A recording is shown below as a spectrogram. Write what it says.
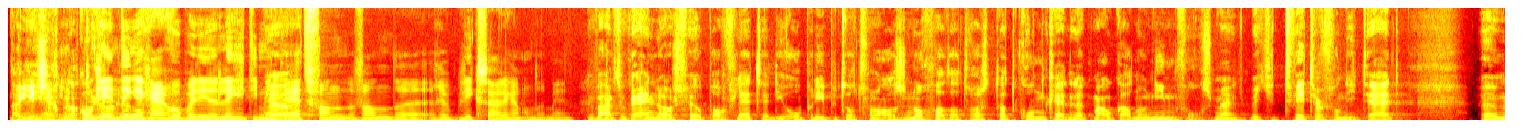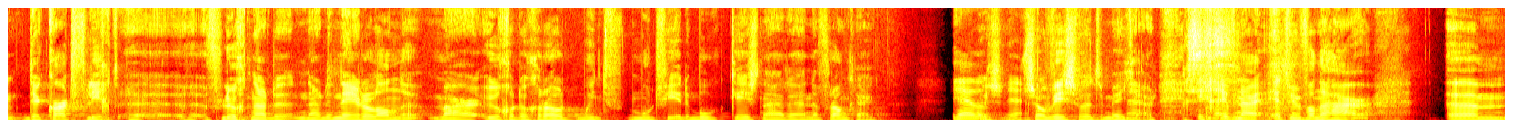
Nou, je ja, zegt kon natuurlijk. geen dingen gaan roepen die de legitimiteit Ja. van, van de republiek zouden gaan ondermijnen. Er waren natuurlijk eindeloos veel pamfletten die opriepen tot van alles en nog wat. Dat, was, dat kon kennelijk, maar ook anoniem volgens mij. Een beetje Twitter van die tijd. Ehm, Descartes vliegt, eh, vlucht naar de, naar de Nederlanden, maar Hugo de Groot moet, moet via de boekenkist naar, eh, naar Frankrijk. Ja, dat, Dus ja. zo wisselen we het een beetje uit. Ik ga even naar Edwin van der Haar. Ehm,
